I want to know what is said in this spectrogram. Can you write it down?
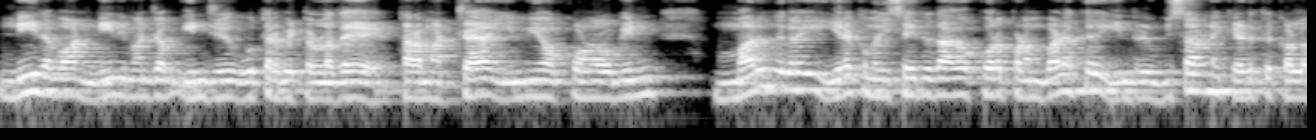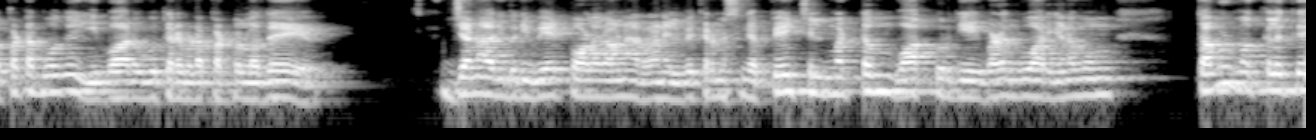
நீதவான் நீதிமன்றம் இன்று உத்தரவிட்டுள்ளது. தரமற்ற இம்யோகோனோவின் மருந்துகளை இறக்குமதி செய்ததாக கூறப்படும் வழக்கு இன்று விசாரணைக்கு எடுத்துக் கொள்ளப்பட்ட போது இவ்வாறு உத்தரவிடப்பட்டுள்ளது. ஜனாதிபதி வேட்பாளரான ரணில் விக்ரமசிங்க பேச்சில் மட்டும் வாக்குறுதியை வழங்குவார் எனவும் தமிழ் மக்களுக்கு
